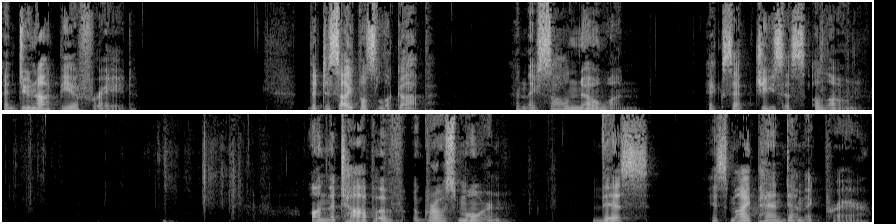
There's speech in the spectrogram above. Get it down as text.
and do not be afraid. The disciples look up and they saw no one except Jesus alone. On the top of Gros Morne, this is my pandemic prayer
